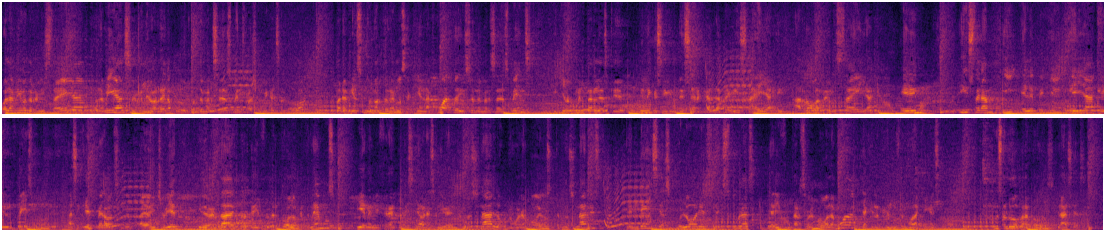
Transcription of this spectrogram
Hola amigos de Revista Ella, hola amigas, soy René Barrera, productor de Mercedes-Benz Fashion Week El Salvador. Para mí es un honor tenerlos aquí en la cuarta edición de Mercedes-Benz y quiero comentarles que tienen que seguir de cerca la revista Ella en arroba revista Ella en Instagram y LPG Ella en Facebook. Así que espero se me haya dicho bien y de verdad espero que disfruten todo lo que. Vienen diferentes diseñadores a nivel internacional, los mejores modelos internacionales, tendencias, colores, texturas y a disfrutar sobre todo la moda, ya que la tenemos de moda aquí en el Salvador. Un saludo para todos. Gracias.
